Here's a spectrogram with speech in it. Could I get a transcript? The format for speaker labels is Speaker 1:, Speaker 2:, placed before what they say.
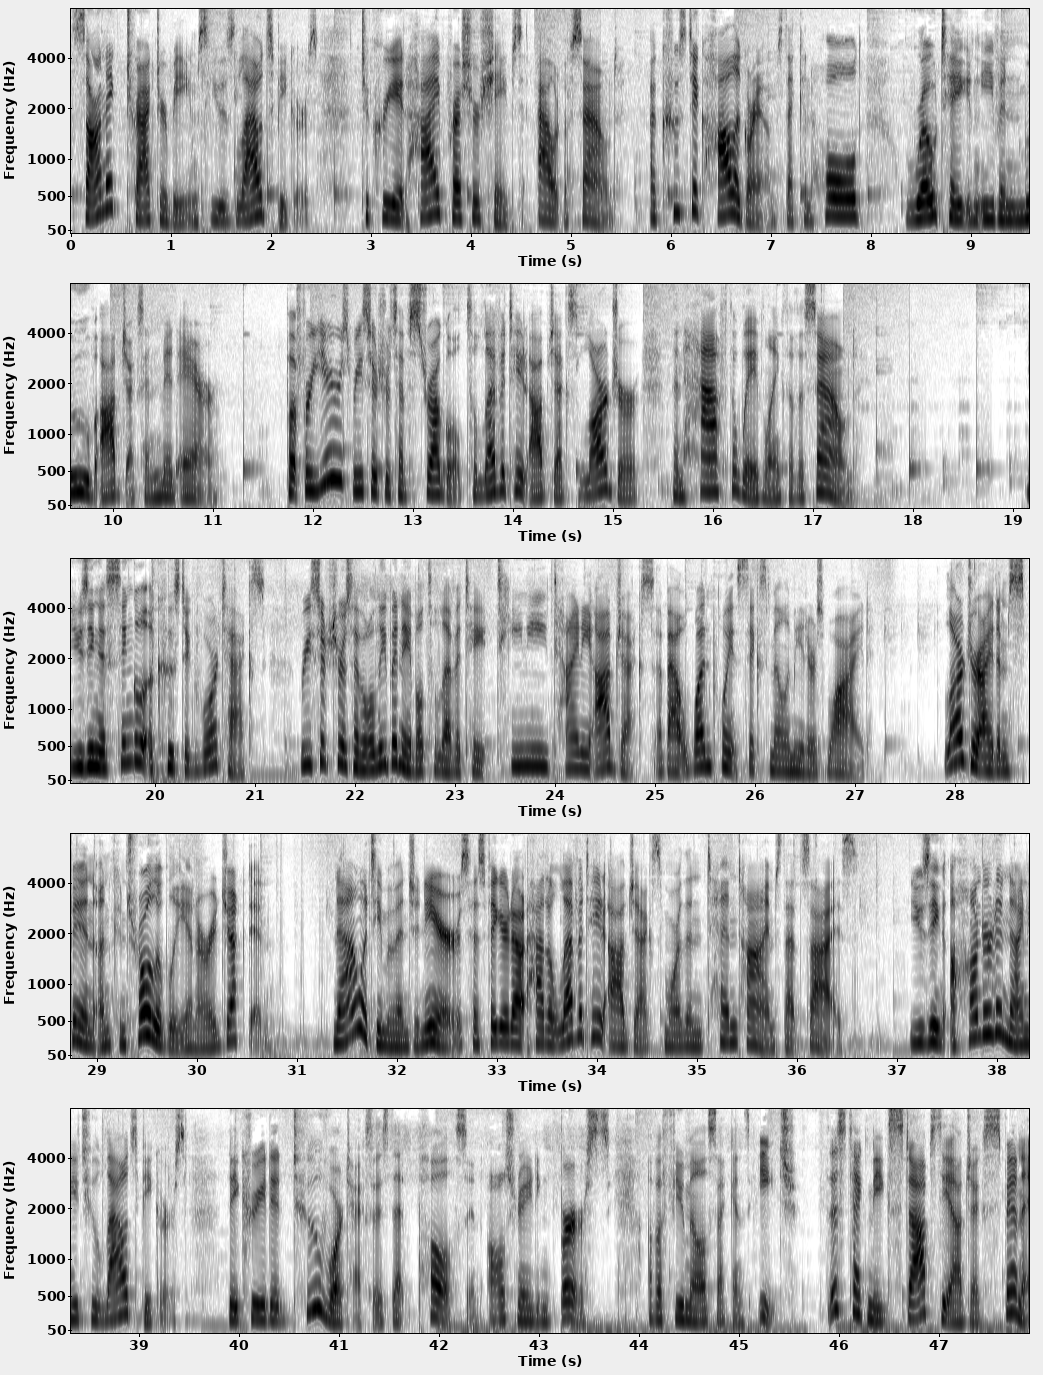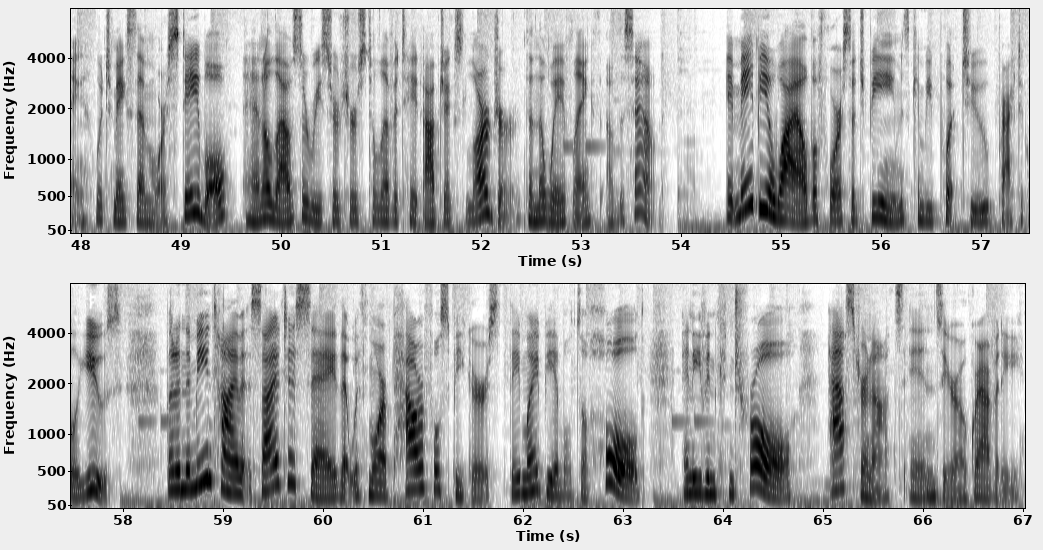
Speaker 1: Sonic tractor beams use loudspeakers to create high pressure shapes out of sound. Acoustic holograms that can hold, rotate, and even move objects in midair. But for years, researchers have struggled to levitate objects larger than half the wavelength of the sound. Using a single acoustic vortex, researchers have only been able to levitate teeny tiny objects about 1.6 millimeters wide. Larger items spin uncontrollably and are ejected. Now, a team of engineers has figured out how to levitate objects more than 10 times that size. Using 192 loudspeakers, they created two vortexes that pulse in alternating bursts of a few milliseconds each. This technique stops the objects spinning, which makes them more stable and allows the researchers to levitate objects larger than the wavelength of the sound. It may be a while before such beams can be put to practical use, but in the meantime, scientists say that with more powerful speakers, they might be able to hold and even control astronauts in zero gravity.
